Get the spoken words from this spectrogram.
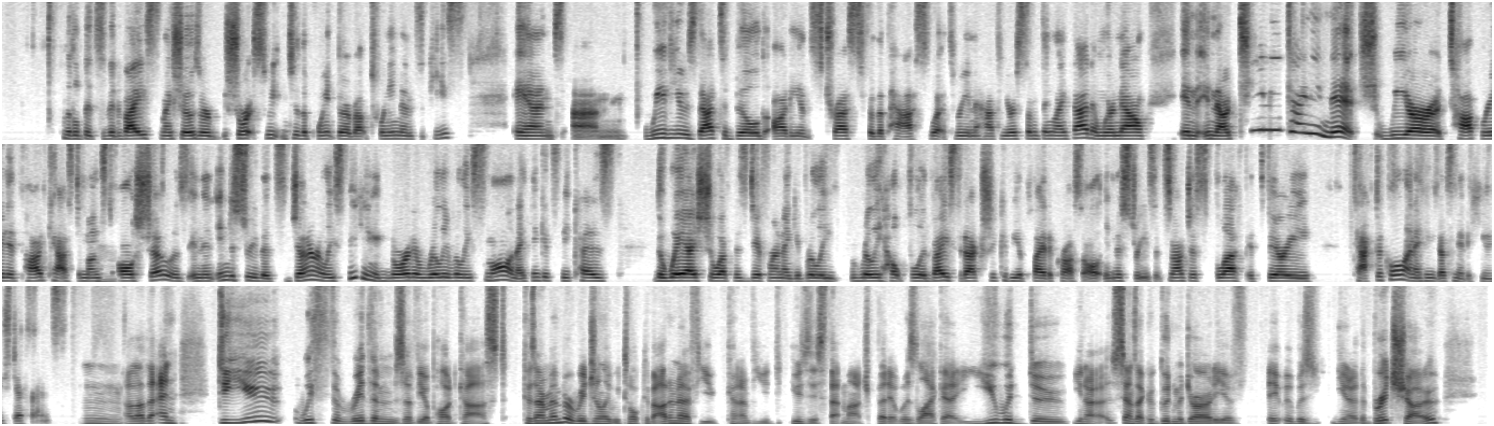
little bits of advice. My shows are short, sweet, and to the point. They're about 20 minutes a piece. And um, we've used that to build audience trust for the past, what, three and a half years, something like that. And we're now in, in our teeny tiny niche. We are a top rated podcast amongst Mhm. all shows in an industry that's generally speaking ignored and really, really small. And I think it's because the way I show up is different. I give really, really helpful advice that actually could be applied across all industries. It's not just fluff, it's very tactical. And I think that's made a huge difference. Mm, I love that. And do you, with the rhythms of your podcast, because I remember originally we talked about, I don't know if you kind of you use this that much, but it was like a, you would do, you know, sounds like a good majority of it, it was, you know, the Britt show,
